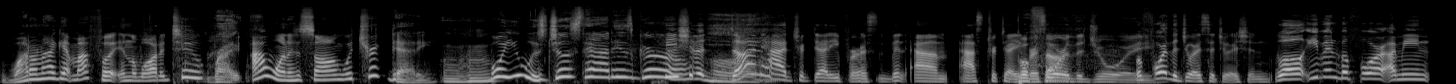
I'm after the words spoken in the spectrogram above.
Why don't I get my foot in the water too? Right. I want a song with Trick Daddy. Mm-hmm. Boy, you was just had his girl. He should have done had Trick Daddy first. Been um asked Trick Daddy for a before song. the joy. before the joy situation. Well, even before. I mean,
